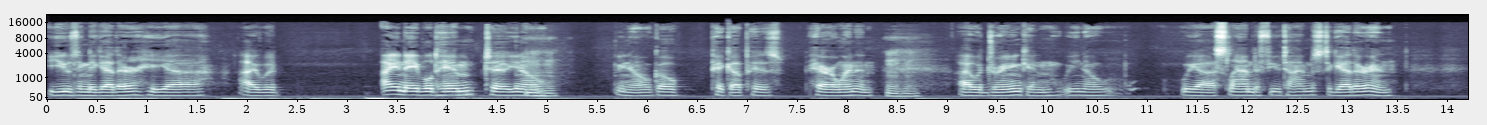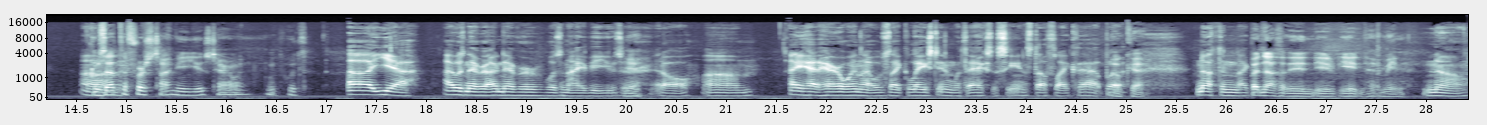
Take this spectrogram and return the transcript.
using together. He uh I would I enabled him to, you know, Mhm. You know, go pick up his heroin and hmm I would drink and we you know we uh slammed a few times together and um, was that the first time you used heroin? With, with Uh, yeah. I was never. I never was an IV user Yeah. at all. Um, I had heroin that was like laced in with ecstasy and stuff like that, but okay, nothing like. but nothing. You, you, you, I mean, no.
